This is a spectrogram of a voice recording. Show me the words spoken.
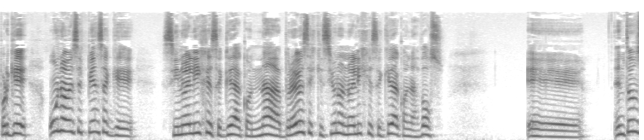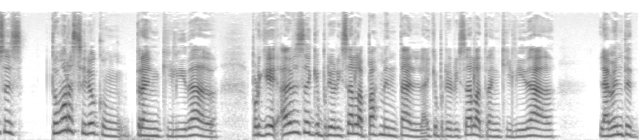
Porque uno a veces piensa que si no elige se queda con nada, pero hay veces que si uno no elige se queda con las dos. Eh, entonces, tomárselo con tranquilidad, porque a veces hay que priorizar la paz mental, hay que priorizar la tranquilidad, la mente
